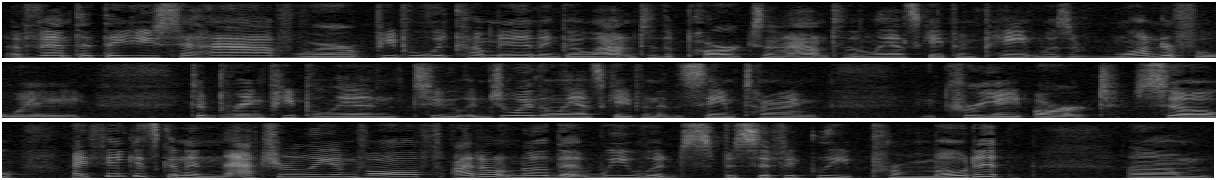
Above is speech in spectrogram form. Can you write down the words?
event that they used to have, where people would come in and go out into the parks and out into the landscape and paint, was a wonderful way to bring people in to enjoy the landscape and at the same time create art. So I think it's going to naturally evolve. I don't know that we would specifically promote it, um,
